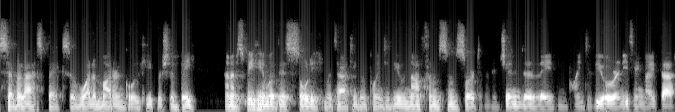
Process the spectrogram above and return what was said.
several aspects of what a modern goalkeeper should be. And I'm speaking about this solely from a tactical point of view, not from some sort of an agenda laden point of view or anything like that.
